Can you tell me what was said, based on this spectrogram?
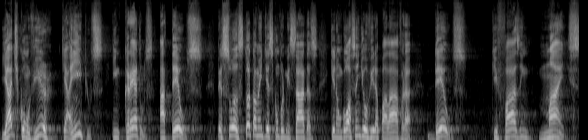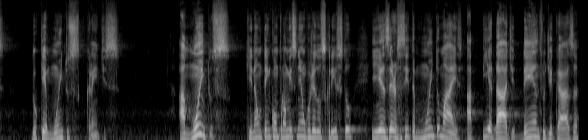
E há de convir que há ímpios, incrédulos, ateus, pessoas totalmente descompromissadas, que não gostam de ouvir a palavra Deus, que fazem mais do que muitos crentes. Há muitos que não têm compromisso nenhum com Jesus Cristo e exercita muito mais a piedade dentro de casa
